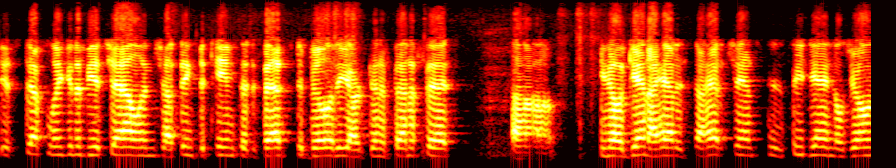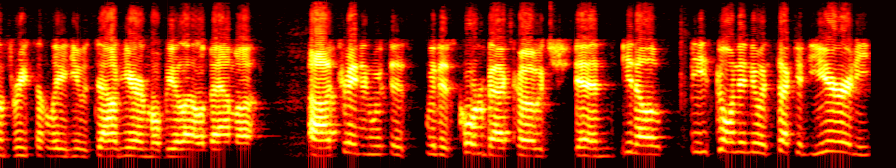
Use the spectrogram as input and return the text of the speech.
it's definitely going to be a challenge. I think the teams that have had stability are going to benefit. Uh, you know, again, I had a, I had a chance to see Daniel Jones recently. He was down here in Mobile, Alabama, uh, training with his with his quarterback coach, and you know, he's going into his second year, and he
